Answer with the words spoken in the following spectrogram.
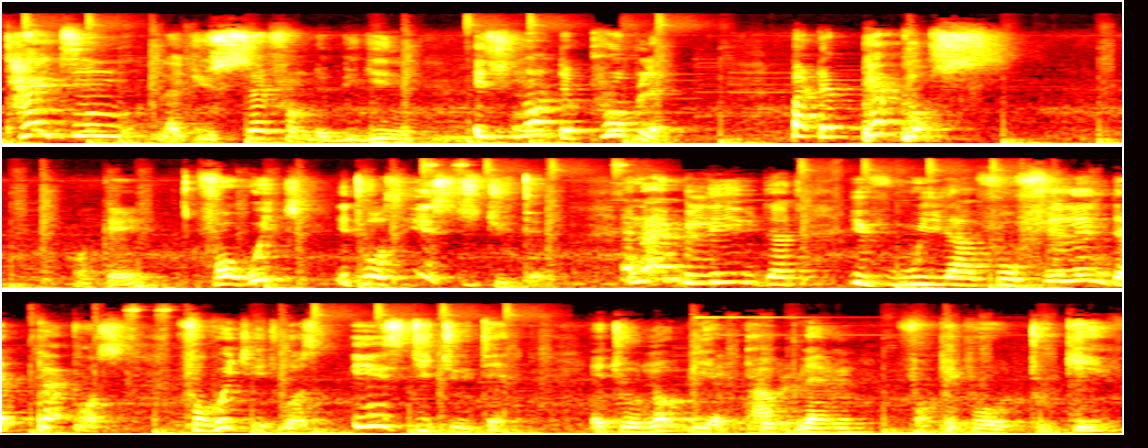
tithing, like you said from the beginning, is not the problem, but the purpose Okay. for which it was instituted. And I believe that if we are fulfilling the purpose for which it was instituted, it will not be a problem for people to give.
